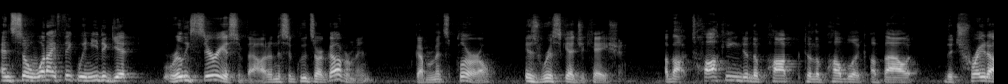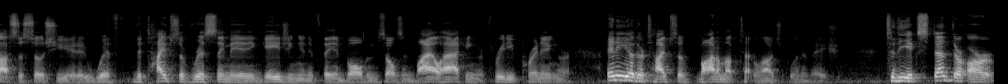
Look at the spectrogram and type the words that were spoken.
And so, what I think we need to get really serious about, and this includes our government, government's plural, is risk education. About talking to the, pop, to the public about the trade offs associated with the types of risks they may be engaging in if they involve themselves in biohacking or 3D printing or any other types of bottom up technological innovation. To the extent there are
